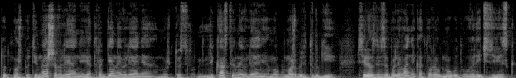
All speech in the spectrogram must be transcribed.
Тут может быть и наше влияние, и атрогенное влияние, может, то есть лекарственное влияние, может быть и другие серьезные заболевания, которые могут увеличить риск,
